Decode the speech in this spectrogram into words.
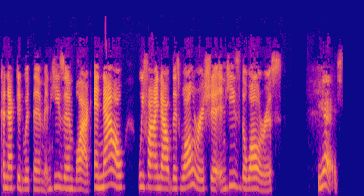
connected with them, and he's in black. And now we find out this walrus shit, and he's the walrus. Yes,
